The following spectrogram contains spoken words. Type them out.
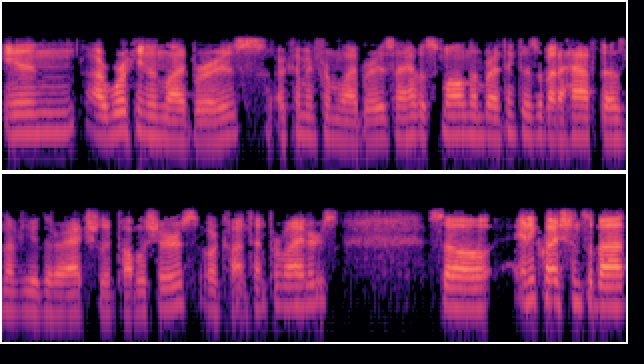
in are working in libraries, are coming from libraries. I have a small number. I think there's about a half dozen of you that are actually publishers or content providers. So any questions about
